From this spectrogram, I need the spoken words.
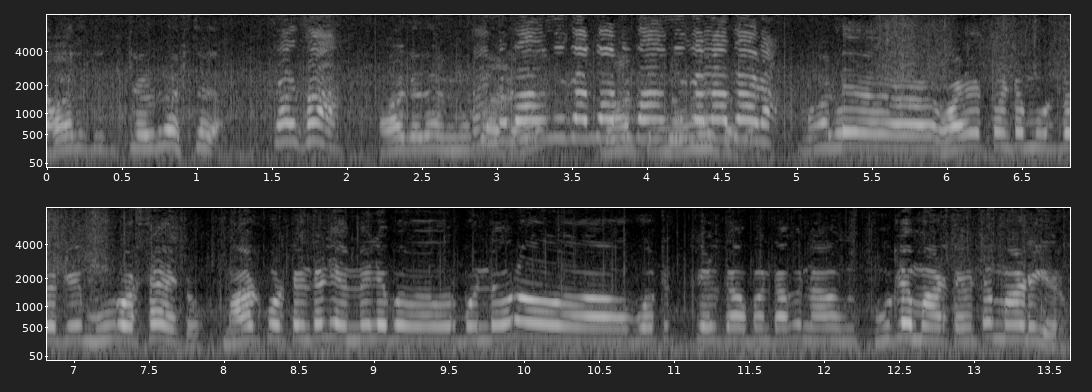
ಯಾರು ಕೇಳಿದ್ರೆ ಅಷ್ಟೇ. ಕೆಲಸ. ಆಗದೆ ಮಾಡು ಹೊಳೆ ಕಂಟ ಮುರಿದೋಗಿ ಮೂರು ವರ್ಷ ಆಯಿತು. ಮಾಡಿಕೊಡ್ತೇವೆ ಅಂತೇಳಿ ಎಂ ಎಲ್ ಎ ಅವ್ರು ಬಂದವರು ಓಟ್ ಕೇಳ್ದಾಗ ಬಂದಾಗ ನಾವು ಕೂಡಲೇ ಮಾಡ್ತೇವೆ ಅಂತ ಮಾಡಿದರು.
